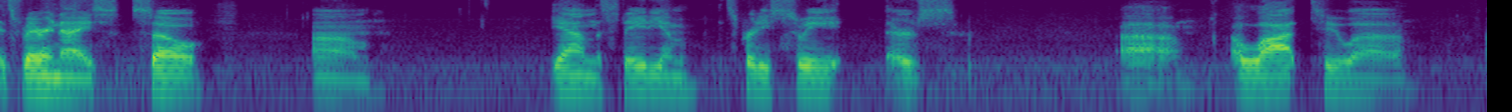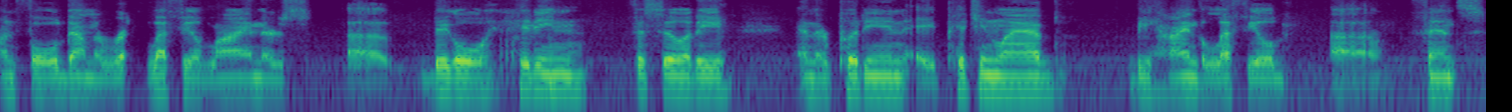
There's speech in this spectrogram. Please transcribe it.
it's very nice. So um yeah, in the stadium it's pretty sweet. There's uh, a lot to uh, unfold down the re- left field line. There's a big old hitting facility, and they're putting a pitching lab behind the left field uh, fence.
